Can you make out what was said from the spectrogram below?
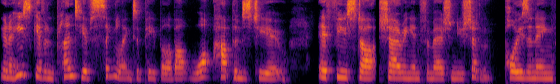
you know, he's given plenty of signaling to people about what happens to you if you start sharing information you shouldn't, poisoning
